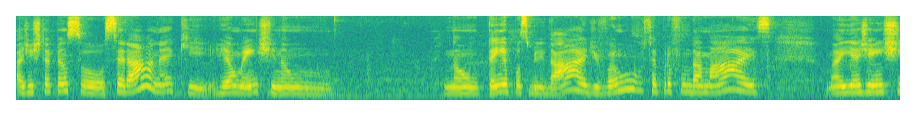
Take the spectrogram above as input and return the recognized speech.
a gente até pensou, será, né, que realmente não não tem a possibilidade? Vamos se aprofundar mais. Aí a gente,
